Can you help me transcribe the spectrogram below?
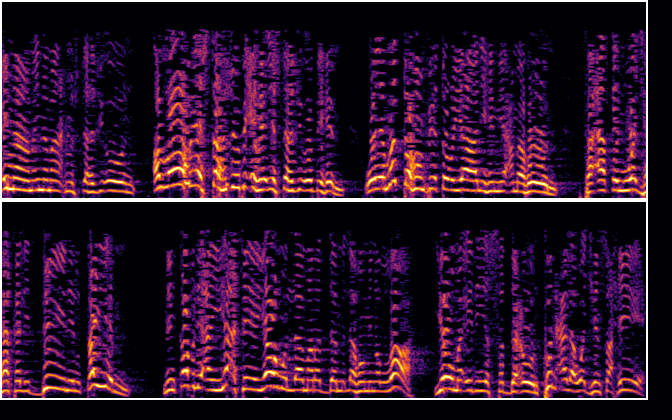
إنما, إنما نحن مستهزئون. الله يستهزئ به يستهزئ بهم ويمدهم في طغيانهم يعمهون. فأقم وجهك للدين القيم. من قبل أن يأتي يوم لا مرد له من الله. يومئذ يصدعون. كن على وجه صحيح.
